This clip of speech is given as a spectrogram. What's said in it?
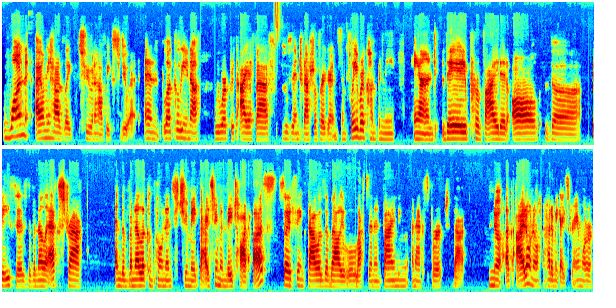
one, I only had like two and a half weeks to do it. And luckily enough, we worked with IFF, who's the International Fragrance and Flavor Company, and they provided all the bases, the vanilla extract, and the vanilla components to make the ice cream, and they taught us. So I think that was a valuable lesson in finding an expert that no, like I don't know how to make ice cream or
